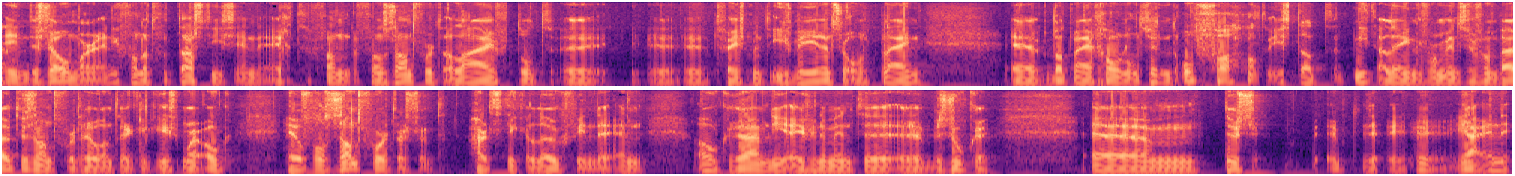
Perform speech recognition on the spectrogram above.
in de zomer. En ik vond het fantastisch. En echt van, van Zandvoort Alive tot eh, eh, het feest met Yves Berendsen op het plein. Eh, wat mij gewoon ontzettend opvalt... is dat het niet alleen voor mensen van buiten Zandvoort heel aantrekkelijk is... maar ook heel veel Zandvoorters het hartstikke leuk vinden... en ook ruim die evenementen eh, bezoeken. Ehm, dus eh, ja, en,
